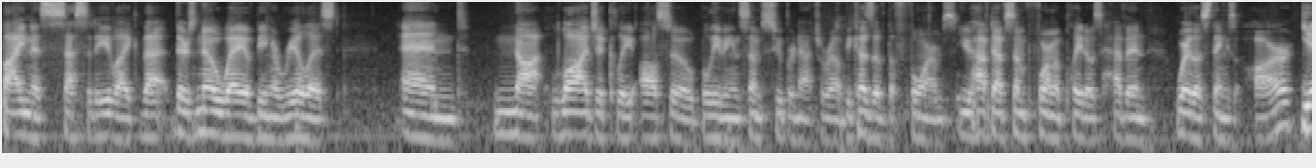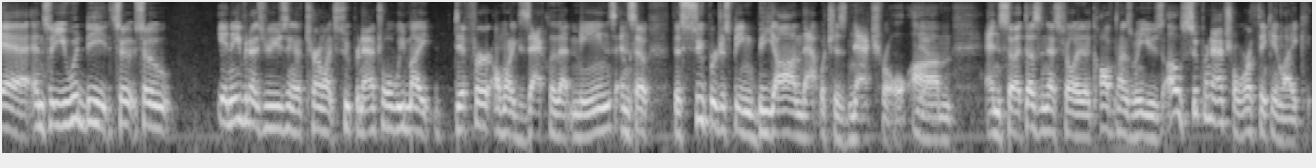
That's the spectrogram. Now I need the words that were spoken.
by necessity, like that. There's no way of being a realist and not logically also believing in some supernatural realm because of the forms. You have to have some form of Plato's heaven where those things are. Yeah, and so you would be so so and even as you're using a term like supernatural, we might differ on what exactly that means. And so the super just being beyond that which is natural. Yeah. Um, and so it doesn't necessarily like oftentimes when we use oh supernatural, we're thinking like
